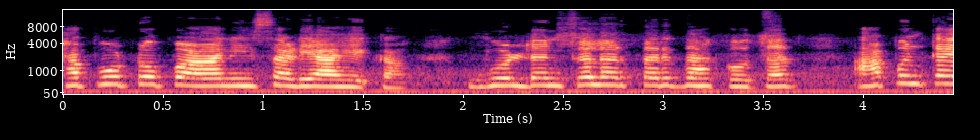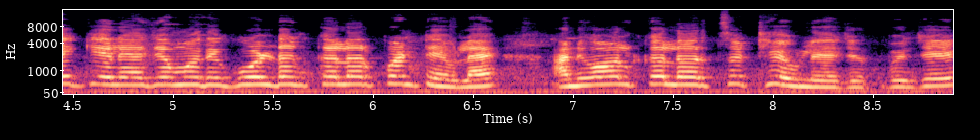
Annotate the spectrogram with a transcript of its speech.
हा फोटो पहा आणि ही साडी आहे का? गोल्डन कलर तरी दाखवतात. आपण काय केलं याच्यामध्ये गोल्डन कलर पण ठेवलाय आणि ऑल कलरचं ठेवलं याच्यात. म्हणजे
